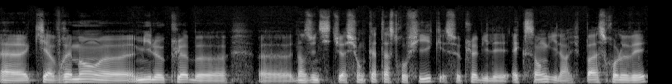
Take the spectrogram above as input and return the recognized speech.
euh, qui a vraiment euh, mis le club euh, dans une situation catastrophique. Et ce club, il est exsangue, il n'arrive pas à se relever.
